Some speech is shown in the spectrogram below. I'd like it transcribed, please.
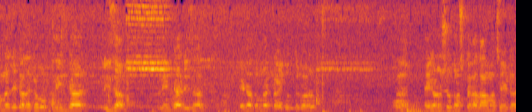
আমরা যেটা দেখাবো ব্লিন্ডার রিজার্ভ ব্লিন্ডার রিজার্ভ এটা তোমরা ট্রাই করতে পারো। হ্যাঁ এগারোশো দশ টাকা দাম আছে এটা।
